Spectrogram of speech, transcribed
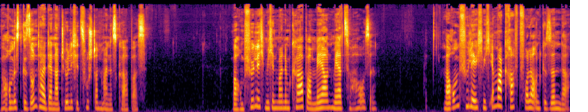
Warum ist Gesundheit der natürliche Zustand meines Körpers? Warum fühle ich mich in meinem Körper mehr und mehr zu Hause? Warum fühle ich mich immer kraftvoller und gesünder?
